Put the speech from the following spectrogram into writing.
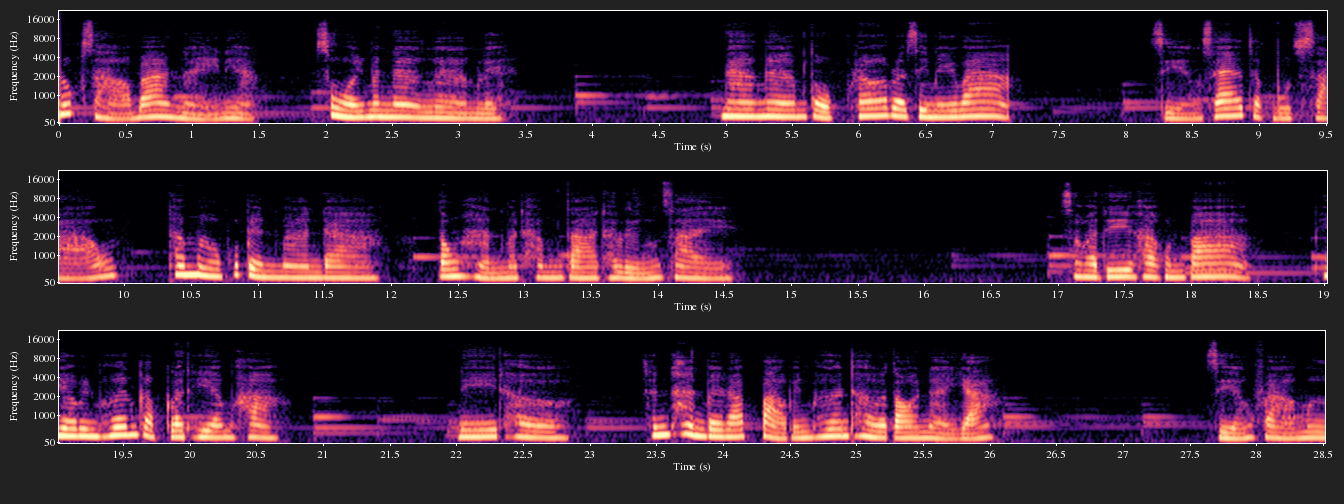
ลูกสาวบ้านไหนเนี่ย สวยมันนางงามเลย นางงามตกครอบละสิไม่ว่า เสียงแท้จากบุตรสาวถ้าเมาผู้เป็นมารดา ต้องหันมาทำตาถลึงใส่ สวัสดีค่ะคุณป้า เพียวเป็นเพื่อนกับกระเทียมค่ะ นี่เธอ ฉันทันไปรับปากเป็นเพื่อนเธอตอนไหนยะ เสียงฝ่ามือ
